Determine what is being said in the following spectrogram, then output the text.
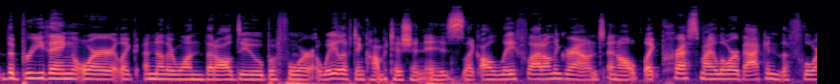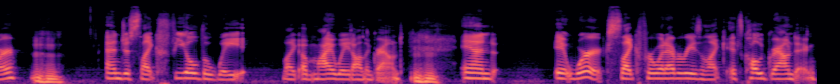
the breathing or like another one that I'll do before a weightlifting competition is like I'll lay flat on the ground and I'll like press my lower back into the floor and just like feel the weight like of my weight on the ground. Mm-hmm. And it works like for whatever reason like it's called grounding.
